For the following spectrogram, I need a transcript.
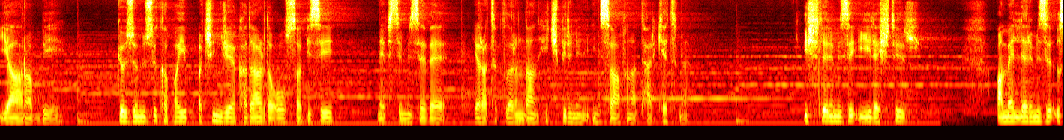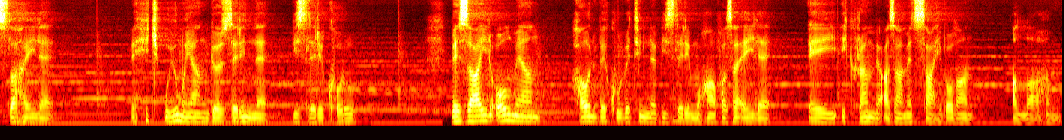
Ya Rabbi, gözümüzü kapayıp açıncaya kadar da olsa bizi nefsimize ve yaratıklarından hiçbirinin insafına terk etme. İşlerimizi iyileştir, amellerimizi ıslah eyle ve hiç uyumayan gözlerinle bizleri koru ve zail olmayan havl ve kuvvetinle bizleri muhafaza eyle ey ikram ve azamet sahibi olan Allah'ım.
